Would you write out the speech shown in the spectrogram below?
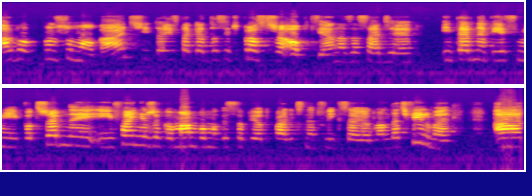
albo konsumować i to jest taka dosyć prostsza opcja na zasadzie internet jest mi potrzebny i fajnie, że go mam, bo mogę sobie odpalić Netflixa i oglądać filmy. A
